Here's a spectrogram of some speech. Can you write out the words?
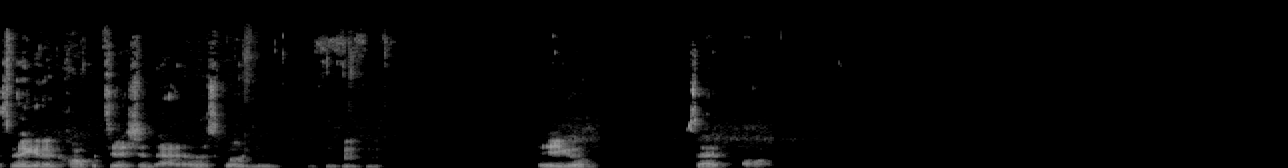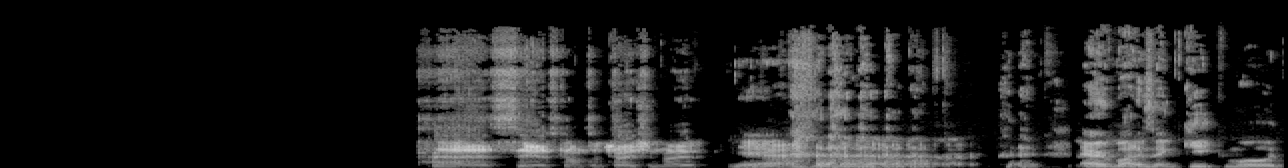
Let's make it a competition, Daniel. Let's go, dude. There you go. Set off. Uh, serious concentration mode. Yeah. Everybody's in geek mode.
